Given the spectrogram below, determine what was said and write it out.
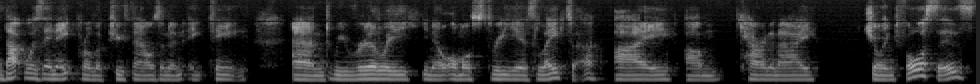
that was in April of 2018. And we really, you know, almost three years later, I, um, Karen and I joined forces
